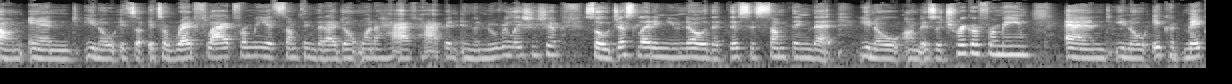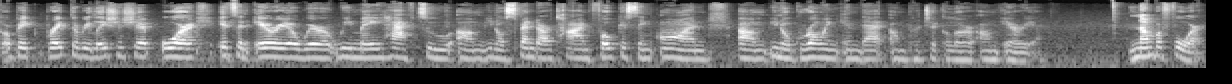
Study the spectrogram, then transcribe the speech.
um, and you know, it's a it's a red flag for me. It's something that I don't want to have happen in the new relationship. So just letting you know that this is something that you know um, is a trigger for me, and you know, it could make or break break the relationship, or it's an area where we may have to um, you know spend our time focusing on um, you know growing in that um, particular um, area. Number four,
